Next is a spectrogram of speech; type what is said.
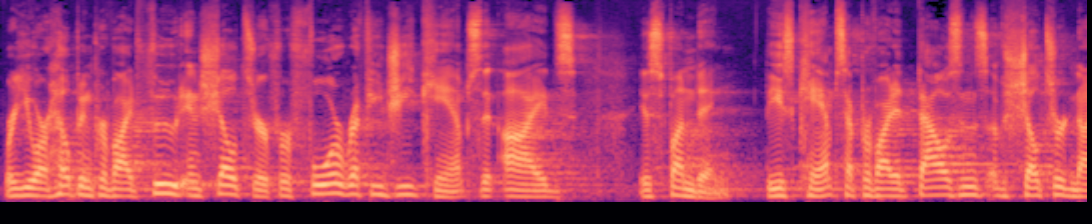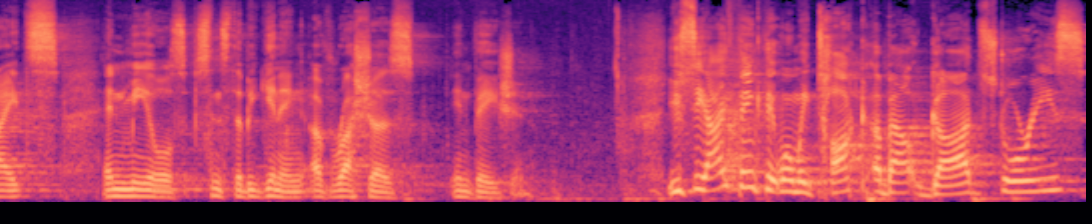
where you are helping provide food and shelter for four refugee camps that IDES is funding. These camps have provided thousands of sheltered nights and meals since the beginning of Russia's invasion. You see, I think that when we talk about God stories,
